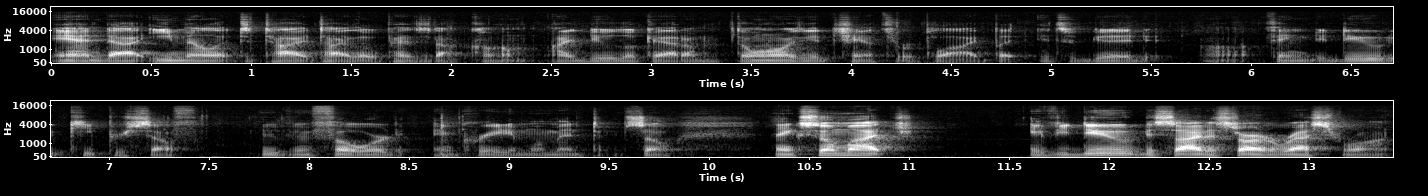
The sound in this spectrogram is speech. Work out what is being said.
and uh, email it to ty at tylopez.com. I do look at them. Don't always get a chance to reply, but it's a good uh, thing to do to keep yourself moving forward and creating momentum. So, thanks so much. If you do decide to start a restaurant,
